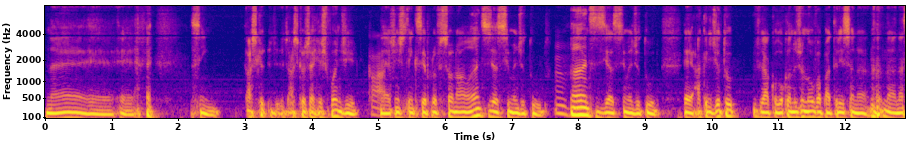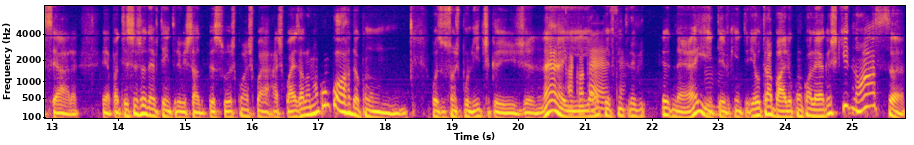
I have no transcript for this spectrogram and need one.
né? É, é, assim, acho que acho que eu já respondi. Claro. Né? A gente tem que ser profissional antes e acima de tudo, uhum. antes e acima de tudo. É, acredito já colocando de novo a Patrícia na, na, na Seara. É, a Patrícia já deve ter entrevistado pessoas com as quais, as quais ela não concorda com posições políticas, né? Acontece. E ela teve que entrevistar né? E uhum. teve que eu trabalho com colegas que, nossa,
